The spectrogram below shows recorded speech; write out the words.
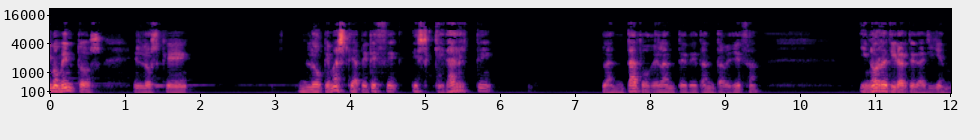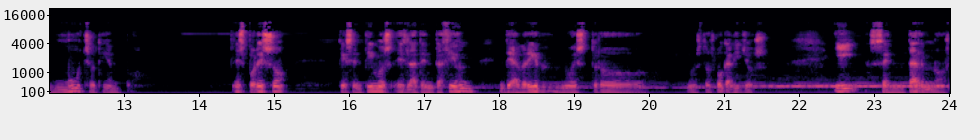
Hay momentos en los que lo que más te apetece es quedarte plantado delante de tanta belleza y no retirarte de allí en mucho tiempo. Es por eso que sentimos es la tentación de abrir nuestro, nuestros bocadillos y sentarnos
